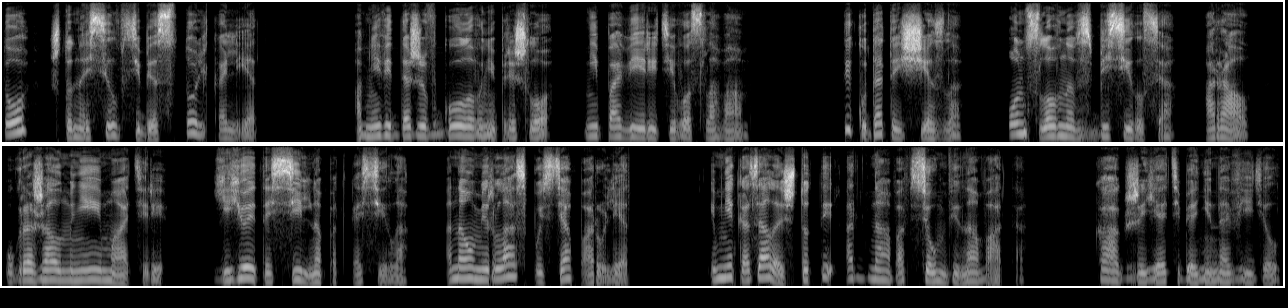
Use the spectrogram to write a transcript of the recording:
то, что носил в себе столько лет. А мне ведь даже в голову не пришло не поверить его словам. Ты куда-то исчезла. Он словно взбесился, орал, угрожал мне и матери. Ее это сильно подкосило. Она умерла спустя пару лет. И мне казалось, что ты одна во всем виновата. Как же я тебя ненавидел!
